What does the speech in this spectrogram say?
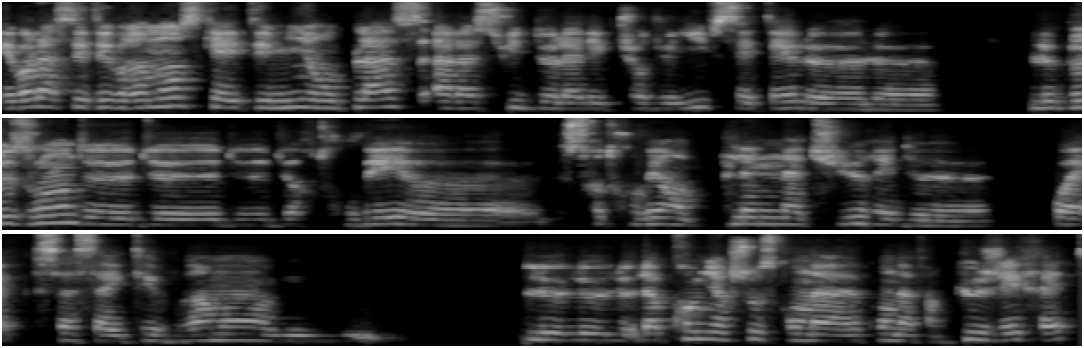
Et voilà, c'était vraiment ce qui a été mis en place à la suite de la lecture du livre, c'était le, le, besoin de, de, de, retrouver, euh, de se retrouver en pleine nature et de, ouais, ça, ça a été vraiment la première chose qu'on a, qu'on a, enfin, que j'ai faite.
